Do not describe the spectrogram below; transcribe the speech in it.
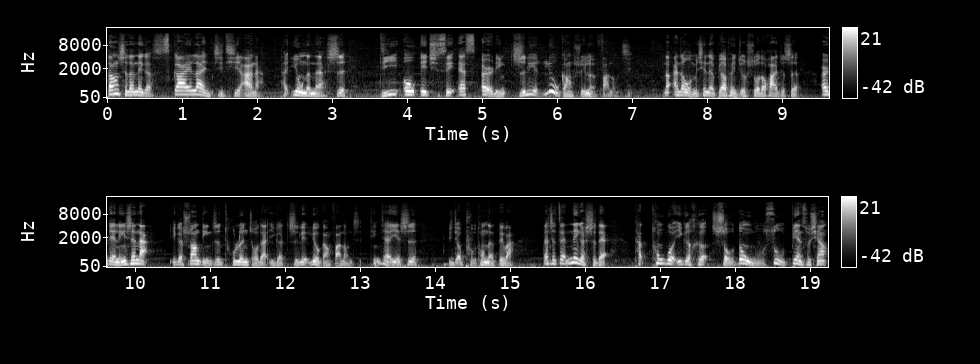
当时的那个 Skyline GTR 呢，它用的呢是 DOHC S 二零直列六缸水冷发动机。那按照我们现在标配就说的话，就是二点零升的一个双顶置凸轮轴的一个直列六缸发动机，听起来也是比较普通的，对吧？但是在那个时代，它通过一个和手动五速变速箱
